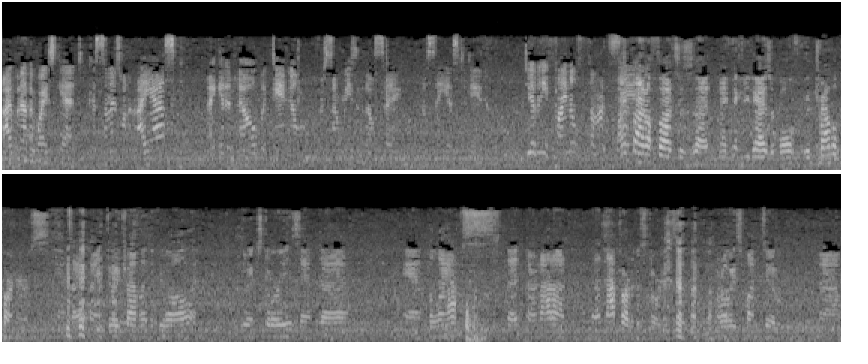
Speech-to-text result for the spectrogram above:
I would otherwise get. Because sometimes when I ask, I get a no, but Daniel, for some reason, they'll say they'll say yes to Daniel. Do you have any final thoughts? My final thoughts is that I think you guys are both good travel partners, and I, I enjoy traveling with you all and doing stories and uh, and the laughs that are not on not, not part of the story. stories are always fun too. Um,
